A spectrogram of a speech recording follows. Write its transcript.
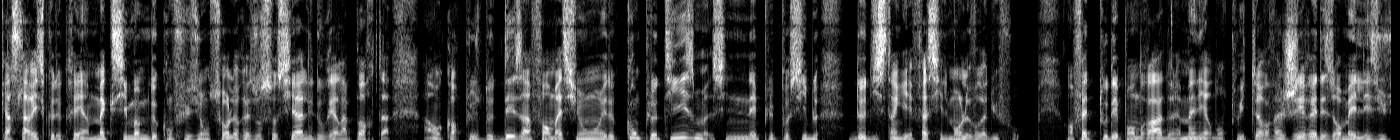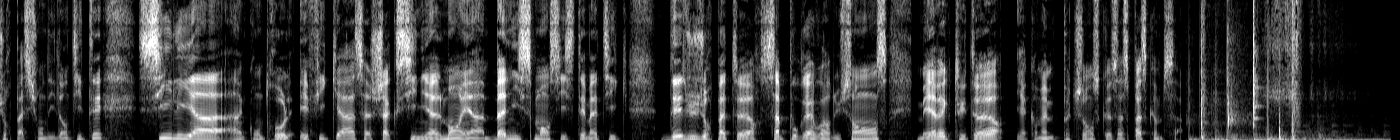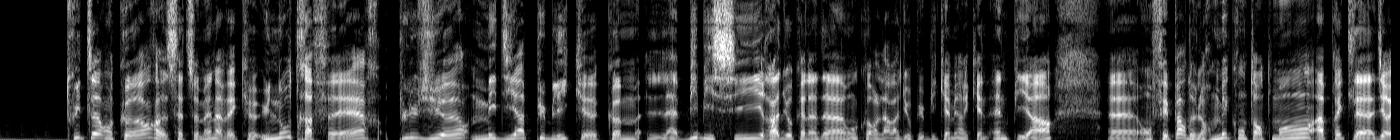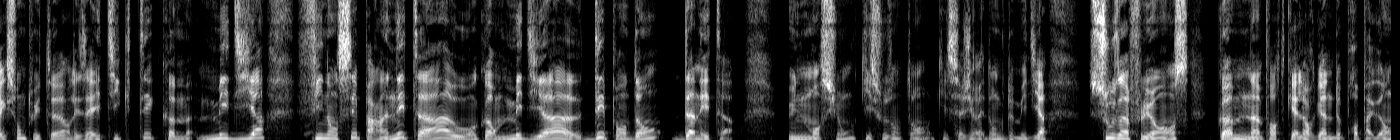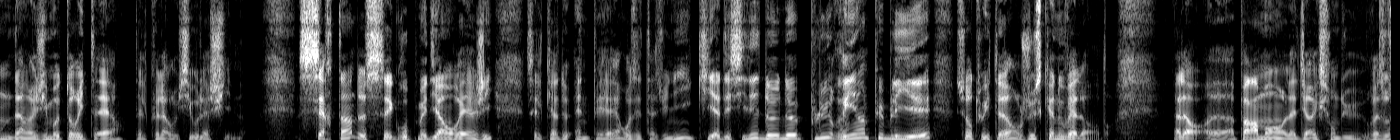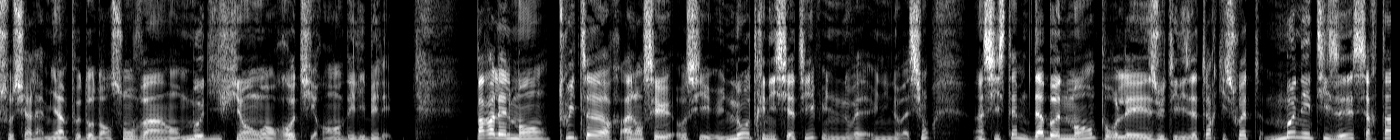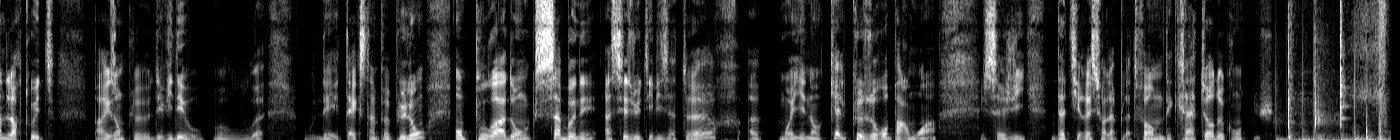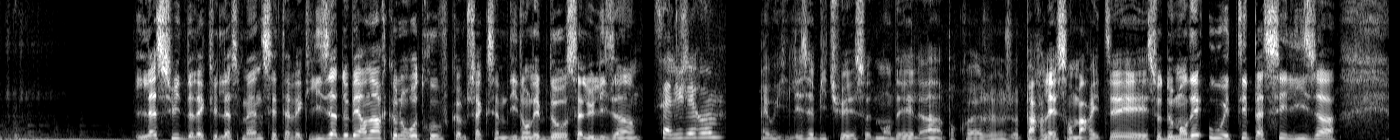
Car cela risque de créer un maximum de confusion sur le réseau social et d'ouvrir la porte à, encore plus de désinformation et de complotisme s'il n'est plus possible de distinguer facilement le vrai du faux. En fait, tout dépendra de la manière dont Twitter va gérer désormais les usurpations d'identité. S'il y a un contrôle efficace à chaque signalement et un bannissement systématique des usurpateurs, ça pourrait avoir du sens. Mais avec Twitter, il y a quand même peu de chances que ça se passe comme ça. Twitter encore cette semaine avec une autre affaire. Plusieurs médias publics comme la BBC, Radio-Canada ou encore la radio publique américaine NPR euh, ont fait part de leur mécontentement après que la direction de Twitter les a étiquetés comme médias financés par un État ou encore médias dépendants d'un État. Une mention qui sous-entend qu'il s'agirait donc de médias sous influence, comme n'importe quel organe de propagande d'un régime autoritaire, tel que la Russie ou la Chine. Certains de ces groupes médias ont réagi. C'est le cas de NPR aux États-Unis qui a décidé de ne plus rien publier sur Twitter jusqu'à nouvel ordre. Alors, euh, apparemment, la direction du réseau social a mis un peu d'eau dans son vin en modifiant ou en retirant des libellés. Parallèlement, Twitter a lancé aussi une autre initiative, une, nouvelle, une innovation, un système d'abonnement pour les utilisateurs qui souhaitent monétiser certains de leurs tweets. Par exemple, des vidéos ou, euh, des textes un peu plus longs. On pourra donc s'abonner à ces utilisateurs, euh, moyennant quelques euros par mois. Il s'agit d'attirer sur la plateforme des créateurs de contenu. La suite de l'actu de la semaine, c'est avec Lisa de Bernard que l'on retrouve comme chaque samedi dans l'hebdo. Salut Lisa. Salut Jérôme. Eh oui, les habitués se demandaient là pourquoi je, parlais sans m'arrêter et se demandaient où était passée Lisa.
